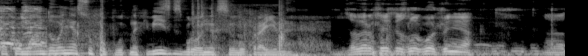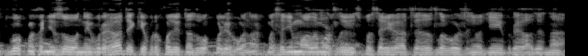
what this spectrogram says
та командування сухопутних військ Збройних сил України. Завершується злагодження е, двох механізованих бригад, які проходять на двох полігонах. Ми сьогодні мали можливість спостерігати за злагодженням однієї бригади на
